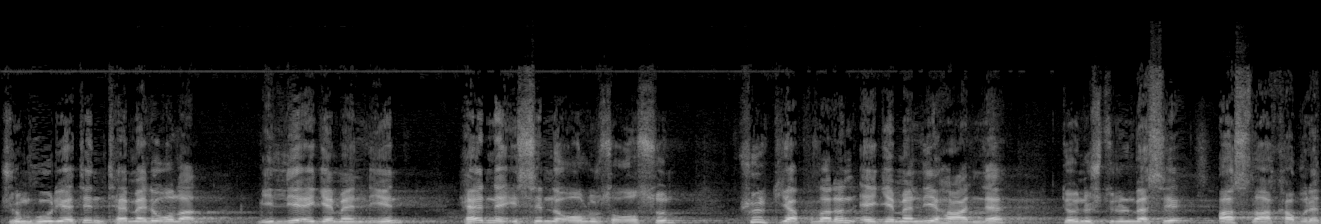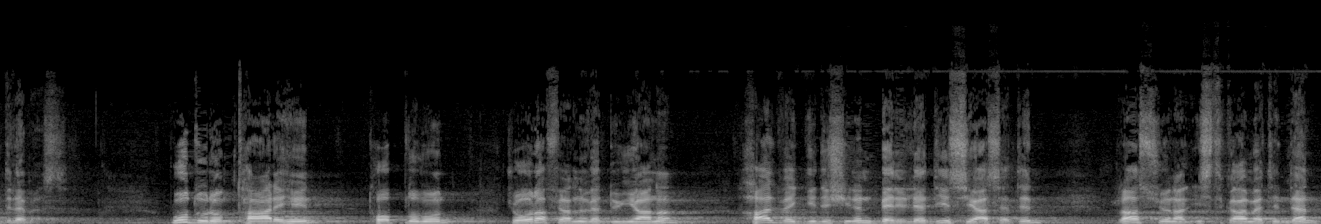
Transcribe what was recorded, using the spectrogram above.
Cumhuriyet'in temeli olan milli egemenliğin her ne isimle olursa olsun kült yapıların egemenliği haline dönüştürülmesi asla kabul edilemez. Bu durum tarihin, toplumun, coğrafyanın ve dünyanın hal ve gidişinin belirlediği siyasetin rasyonel istikametinden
